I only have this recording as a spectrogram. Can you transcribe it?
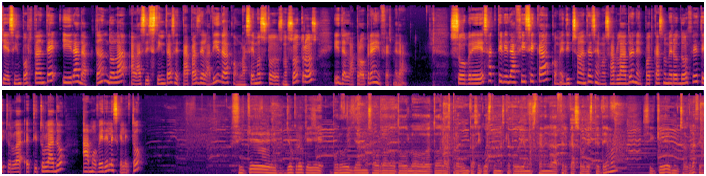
que es importante ir adaptándola a las distintas etapas de la vida, como lo hacemos todos nosotros, y de la propia enfermedad. Sobre esa actividad física, como he dicho antes, hemos hablado en el podcast número 12 titulado A mover el esqueleto. Así que yo creo que por hoy ya hemos abordado todas las preguntas y cuestiones que podríamos tener acerca sobre este tema. Así que muchas gracias.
